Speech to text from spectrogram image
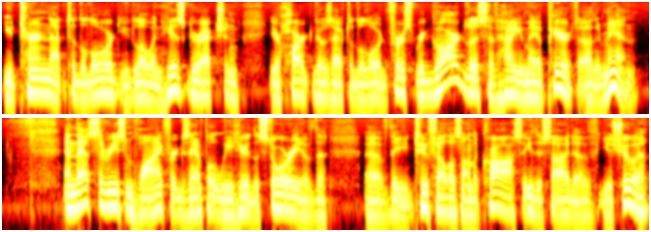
You turn that to the Lord, you go in His direction, your heart goes after the Lord first, regardless of how you may appear to other men. And that's the reason why, for example, we hear the story of the of the two fellows on the cross either side of Yeshua,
